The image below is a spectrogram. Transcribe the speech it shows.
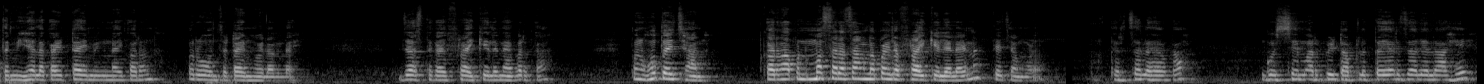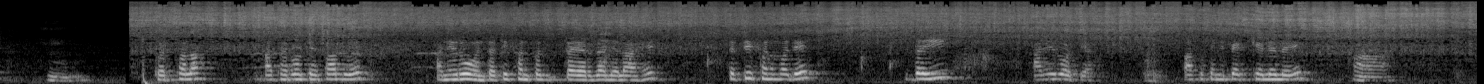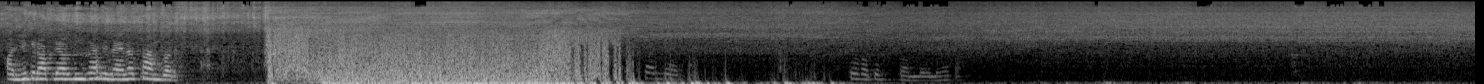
आता मी ह्याला काही टायमिंग नाही कारण रोहनचा टाईम व्हायला लागला आहे जास्त काही फ्राय केलं नाही बरं का. पण होतं आहे छान. कारण आपण मसाला चांगला पहिला फ्राय केलेला आहे ना त्याच्यामुळं. तर चला हे का गुस्से पीठ आपलं तयार झालेलं आहे. तर चला आता रोट्या चालू आहेत. आणि रोहनचा टिफन पण तयार झालेला आहे. तर टिफनमध्ये दही आणि रोट्या. असं त्यांनी पॅक केलेलं आहे. हां. आणि इकडं आपल्या अजून झालेलं आहे ना सांबर. तेव्हा आहे आता.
